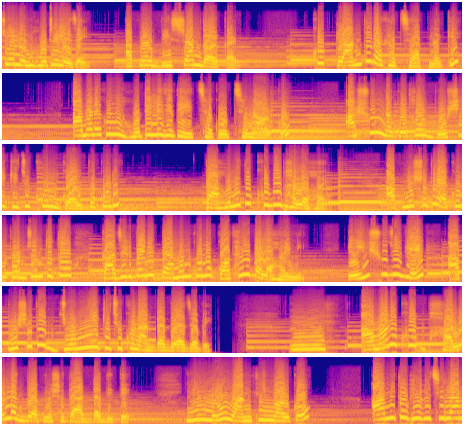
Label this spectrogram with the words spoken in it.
চলুন হোটেলে যাই। আপনার বিশ্রাম দরকার। খুব ক্লান্ত দেখাচ্ছে আপনাকে। আমার এখন হোটেলে যেতে ইচ্ছা করছে না, অর্ক। আসুন না কোথাও বসে কিছুক্ষণ গল্প করি। তাহলে তো খুবই ভালো হয়। আপনার সাথে এখন পর্যন্ত তো কাজের বাইরে তেমন কোনো কথাই বলা হয়নি। এই সুযোগে আপনার সাথে জমিয়ে কিছুক্ষণ আড্ডা দেয়া যাবে। আমারও খুব ভালো লাগবে আপনার সাথে আড্ডা দিতে। You know one thing Arko. আমি তো ভেবেছিলাম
